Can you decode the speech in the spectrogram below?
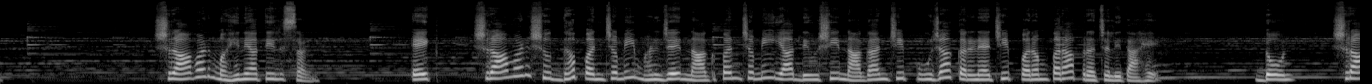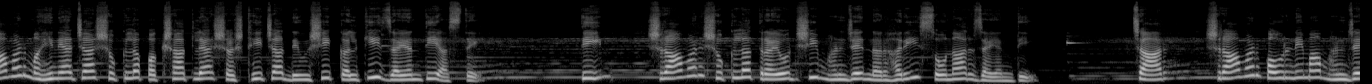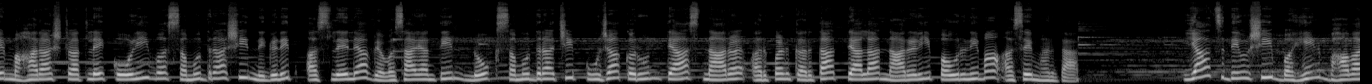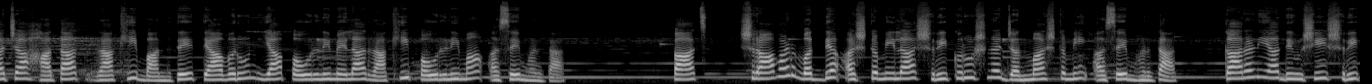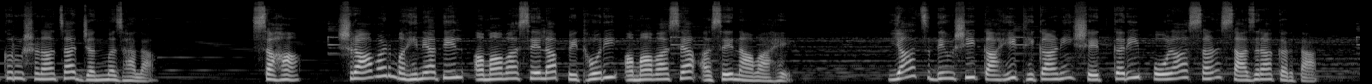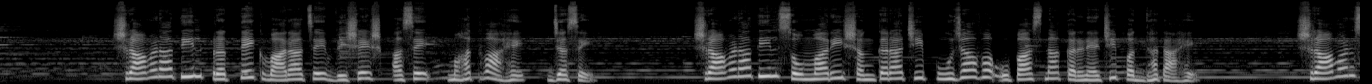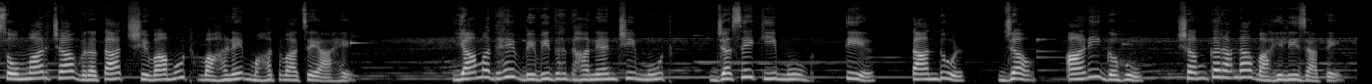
श्रावण महिन्यातील सण. एक श्रावण शुद्ध पंचमी म्हणजे नागपंचमी या दिवशी नागांची पूजा करण्याची परंपरा प्रचलित आहे. दोन श्रावण महिन्याच्या शुक्ल पक्षातल्या षष्ठीच्या दिवशी कलकी जयंती असते. तीन श्रावण शुक्ल त्रयोदशी म्हणजे नरहरी सोनार जयंती. चार श्रावण पौर्णिमा म्हणजे महाराष्ट्रातले कोळी व समुद्राशी निगडीत असलेल्या व्यवसायांतील लोक समुद्राची पूजा करून त्यास नारळ अर्पण करतात त्याला नारळी पौर्णिमा असे म्हणतात. याच दिवशी बहीण भावाच्या हातात राखी बांधते त्यावरून या पौर्णिमेला राखी पौर्णिमा असे म्हणतात. पाच श्रावण वद्य अष्टमीला श्रीकृष्ण जन्माष्टमी असे म्हणतात कारण या दिवशी श्रीकृष्णाचा जन्म झाला. सहा श्रावण महिन्यातील अमावास्येला पिठोरी अमावास्या असे नाव आहे. याच दिवशी काही ठिकाणी शेतकरी पोळा सण साजरा करतात. श्रावणातील प्रत्येक वाराचे विशेष असे महत्त्व आहे जसे श्रावणातील सोमवारी शंकराची पूजा व उपासना करण्याची पद्धत आहे. श्रावण सोमवारच्या व्रतात शिवामूठ वाहणे महत्त्वाचे आहे. यामध्ये विविध धान्यांची मूठ जसे की मूग तीळ तांदूळ जव आणि गहू शंकराला वाहिली जाते.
